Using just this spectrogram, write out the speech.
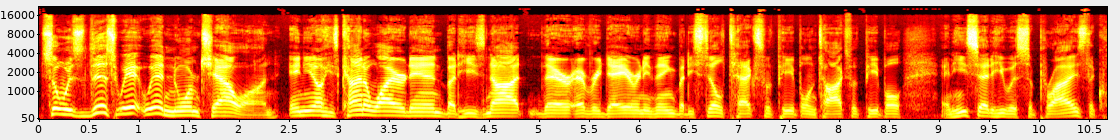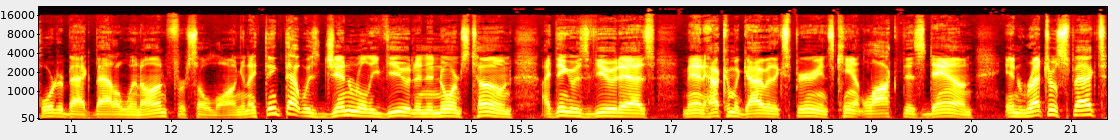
So was this we we had Norm Chow on, and you know he's kind of wired in, but he's not there every day or anything. But he still texts with people and talks with people, and he said he was surprised the quarterback battle went on for so long. And I think that was generally viewed, and in Norm's tone, I think it was viewed as, man, how come a guy with experience can't lock this down? In retrospect.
